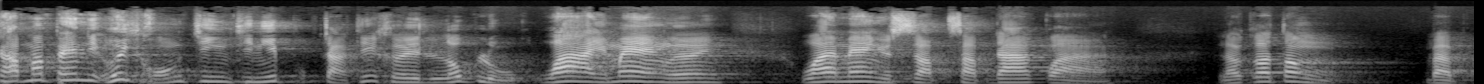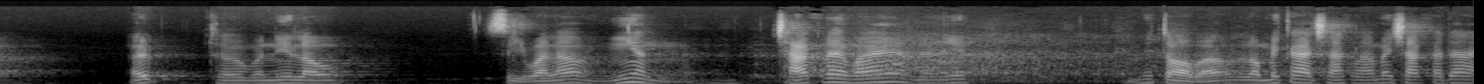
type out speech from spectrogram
กลับมาเป็นอีกเฮ้ยของจริงทีนี้จากที่เคยลบหลู่ไหว้แม่งเลยไหว้แม่งอยู่สัปสัปดาห์กว่า แล้วก็ต้องแบบเอ้ยเธอวันนี้เราสี่วันแล้วเงี้ยนชักได้ไหมอะไรเงี้ยไม่ตอบว่าเราไม่กล้าชักแล้วไม่ชักก็ได้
